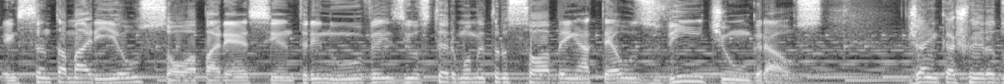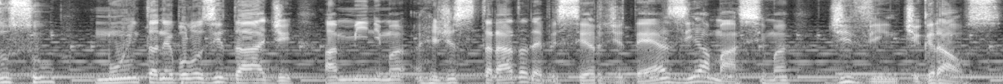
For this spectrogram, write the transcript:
Em Santa Maria, o sol aparece entre nuvens e os termômetros sobem até os 21 graus. Já em Cachoeira do Sul, muita nebulosidade. A mínima registrada deve ser de 10 e a máxima de 20 graus.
